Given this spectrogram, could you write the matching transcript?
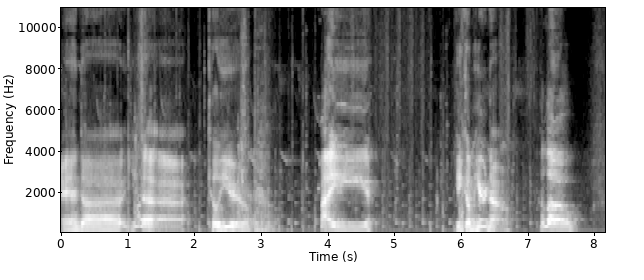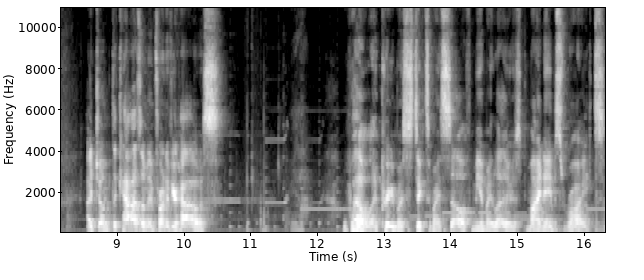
And, uh, yeah. Kill you. Bye! You can come here now. Hello. I jumped the chasm in front of your house. Well, I pretty much stick to myself, me and my letters. My name's Write.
